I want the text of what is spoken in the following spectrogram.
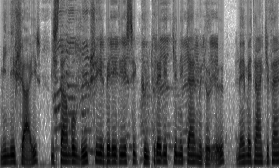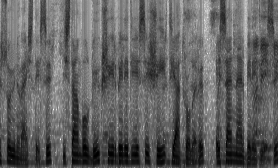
Milli şair, İstanbul Büyükşehir Belediyesi Kültürel Etkinlikler Müdürlüğü, Mehmet Akif Ersoy Üniversitesi, İstanbul Büyükşehir Belediyesi Şehir Tiyatroları, Esenler Belediyesi,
